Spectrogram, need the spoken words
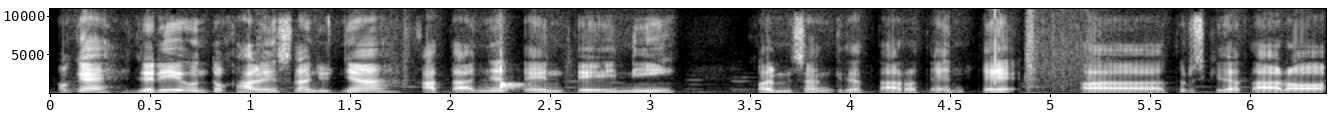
Oke, jadi untuk hal yang selanjutnya katanya TNT ini kalau misalnya kita taruh TNT uh, terus kita taruh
